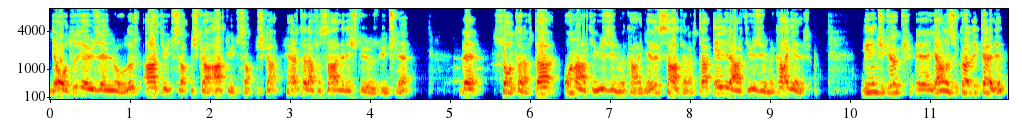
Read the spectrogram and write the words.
Ya 30 ya 150 olur. Artı 360k artı 360k. Her tarafı sadeleştiriyoruz 3 ile. Ve sol tarafta 10 artı 120k gelir. Sağ tarafta 50 artı 120k gelir. Birinci kök, e, yalnız yukarıda dikkat edin.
